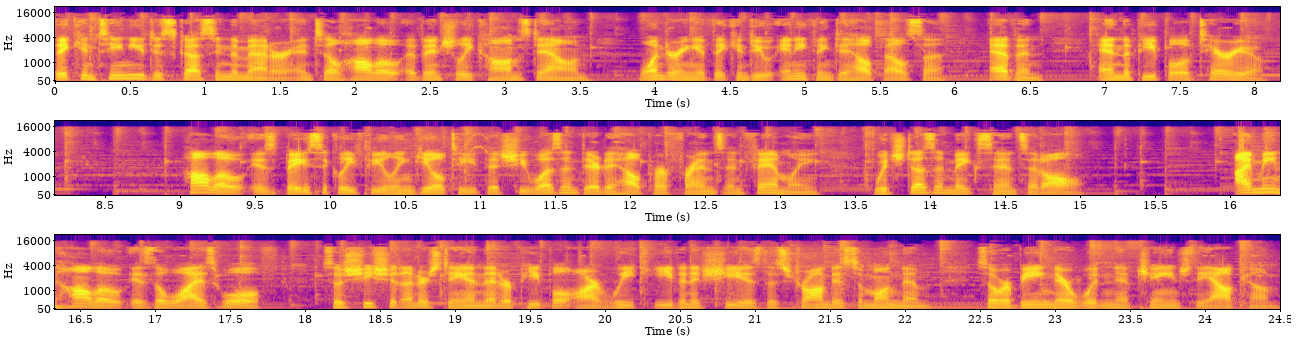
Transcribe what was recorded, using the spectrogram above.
They continue discussing the matter until Holo eventually calms down, wondering if they can do anything to help Elsa, Evan, and the people of Tereo. Holo is basically feeling guilty that she wasn't there to help her friends and family, which doesn't make sense at all. I mean Holo is the wise wolf, so she should understand that her people aren't weak even if she is the strongest among them, so her being there wouldn't have changed the outcome.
